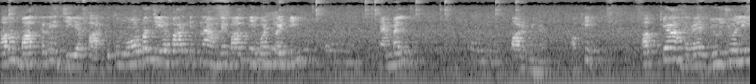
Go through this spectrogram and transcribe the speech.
अब हम बात कर रहे हैं जीएफआर की। तो नॉर्मल जीएफआर कितना है? हमने बात की 120 twenty ml per minute okay अब क्या है? यूजुअली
